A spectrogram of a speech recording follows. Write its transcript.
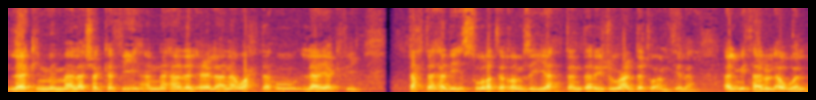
لكن مما لا شك فيه أن هذا الإعلان وحده لا يكفي. تحت هذه الصورة الرمزية تندرج عدة أمثلة. المثال الأول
